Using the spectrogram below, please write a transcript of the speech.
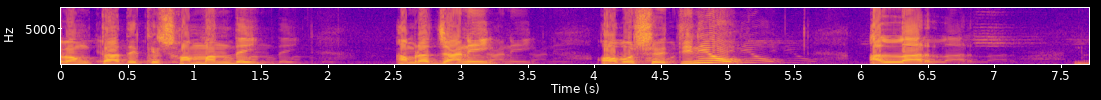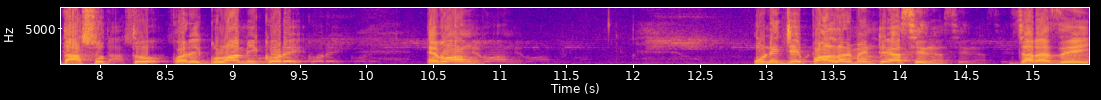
এবং তাদেরকে সম্মান দেই। আমরা জানি, অবশ্যই তিনিও আল্লাহর দাসত্ব করে, গোলামি করে এবং উনি যে পার্লামেন্টে আছেন, যারা যেই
